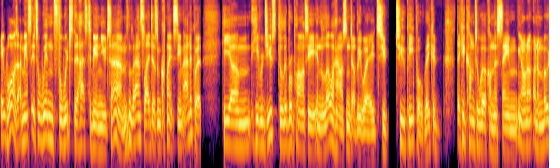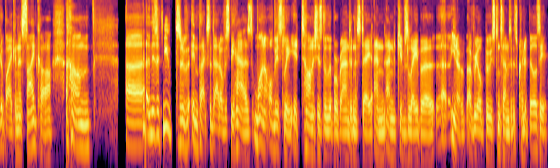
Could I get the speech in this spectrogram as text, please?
It was. I mean, it's, it's, a win for which there has to be a new term. Landslide doesn't quite seem adequate. He um he reduced the Liberal Party in the lower house in WA to two people. They could they could come to work on the same you know on a, on a motorbike and a sidecar. Um, uh, and there's a few sort of impacts that that obviously has. One, obviously, it tarnishes the Liberal brand in the state and and gives Labor, uh, you know, a real boost in terms of its credibility.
